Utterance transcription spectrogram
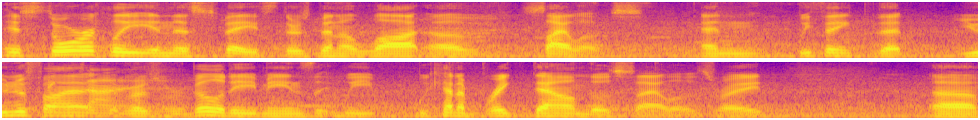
historically in this space, there's been a lot of silos. And we think that unifying observability means that we, we kind of break down those silos, right? Uh,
